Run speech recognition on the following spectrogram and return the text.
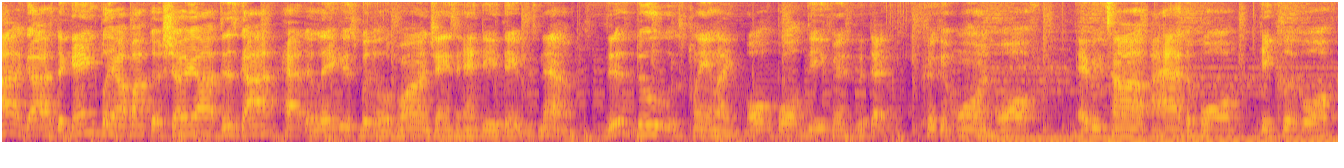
Alright guys, the gameplay I'm about to show y'all, this guy had the Lakers with the LeBron James and Anthony Davis. Now, this dude was playing like off-ball defense with that clicking on off. Every time I had the ball, he click off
